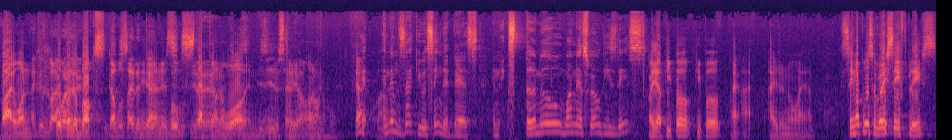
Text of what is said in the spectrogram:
buy one, I just buy open one the box, double-sided yeah, tape, and just boom. stack it on the wall it's and easy to set turn it it up on. Around the home. Yeah. And then Zach, you were saying that there's an external one as well these days. Oh yeah, people people I I, I don't know. I, Singapore's a very safe place.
